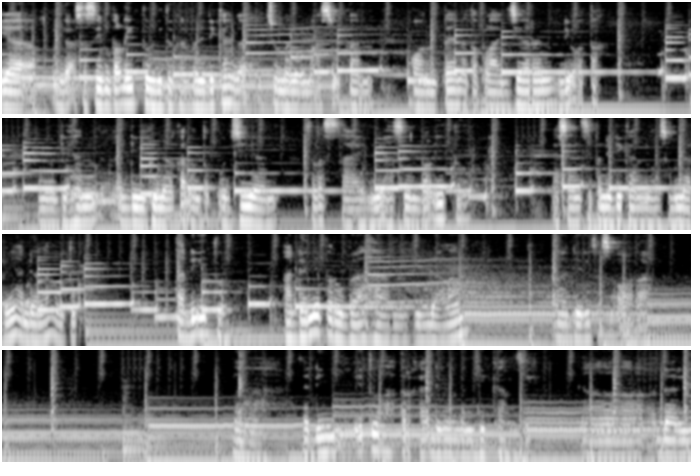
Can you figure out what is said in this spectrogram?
ya nggak sesimpel itu gitu kan pendidikan nggak cuma memasukkan konten atau pelajaran di otak kemudian digunakan untuk ujian selesai. Nggak simpel itu. Esensi pendidikan yang sebenarnya adalah untuk tadi itu adanya perubahan di dalam uh, diri seseorang jadi itulah terkait dengan pendidikan sih. Uh, dari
